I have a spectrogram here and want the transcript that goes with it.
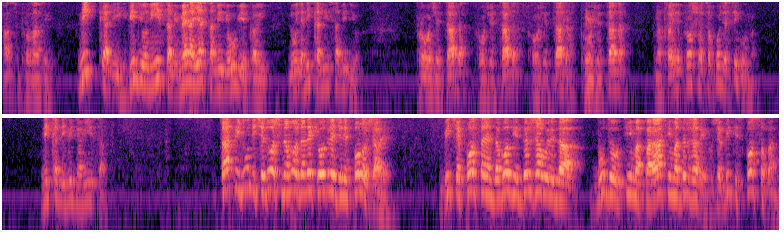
Ali su prolazili. Nikad ih vidio nisam, imena jesam vidio uvijek, ali ljude nikad nisam vidio prođe tada, prođe tada, prođe tada, prođe tada. Na kraju je prošao također sigurno. Nikad ih vidio nisam. Takvi ljudi će doći na možda neke određene položaje. Biće postavljen da vodi državu ili da bude u tim aparatima države. Hoće biti sposoban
